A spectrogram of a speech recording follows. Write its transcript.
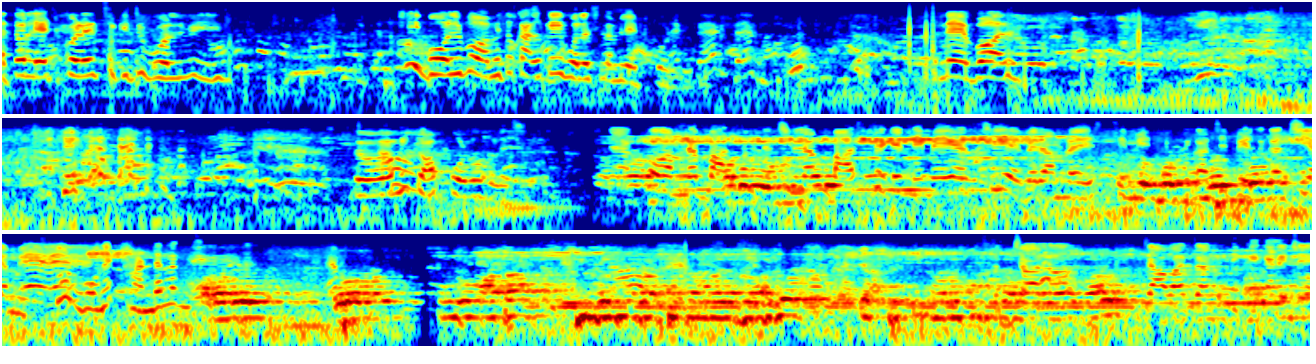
এত লেট করেছি কিছু বলবি? কি বলব? আমি তো কালকেই বলেছিলাম লেট করে নে বল। তো আমি টপ করব বলেছি। দেখো আমরা বাসে উঠেছিলাম বাস থেকে নেমে গেছি এবার আমরা এসেছি মেট্রোর কাছে বেলগাছিয়া মেট্রো তোর বোনের ঠান্ডা লাগছে। চলো, যাওয়া যাক টিকে কেটে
